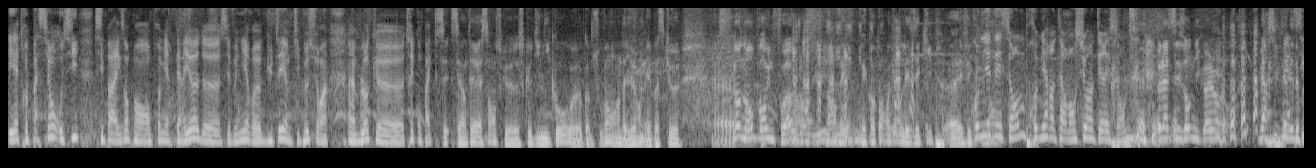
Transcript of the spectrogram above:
et être patient aussi si par exemple en, en première période euh, c'est venir euh, buter un petit peu sur un, un bloc euh, très compact. C'est intéressant ce que, ce que dit Nico, euh, comme souvent hein, d'ailleurs, mais parce que. euh, Non, non, pour une fois aujourd'hui. non, mais, mais quand on regarde les équipes, euh, effectivement. 1er décembre, première intervention intéressante. de la saison de Nicolas. Merci Merci.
